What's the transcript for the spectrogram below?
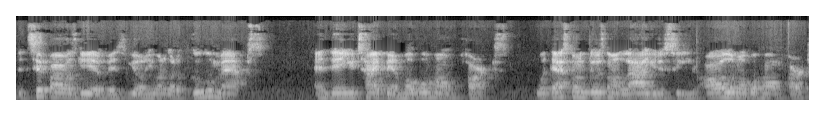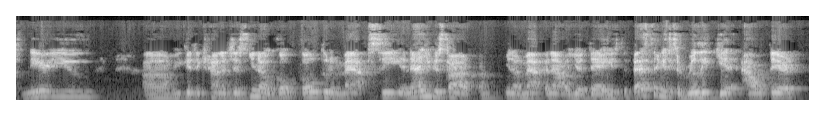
the- tip I always give is, you know, you want to go to Google Maps, and then you type in mobile home parks. What that's going to do is going to allow you to see all the mobile home parks near you. Um, you get to kind of just, you know, go go through the map, see, and now you can start, you know, mapping out your days. The best thing is to really get out there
